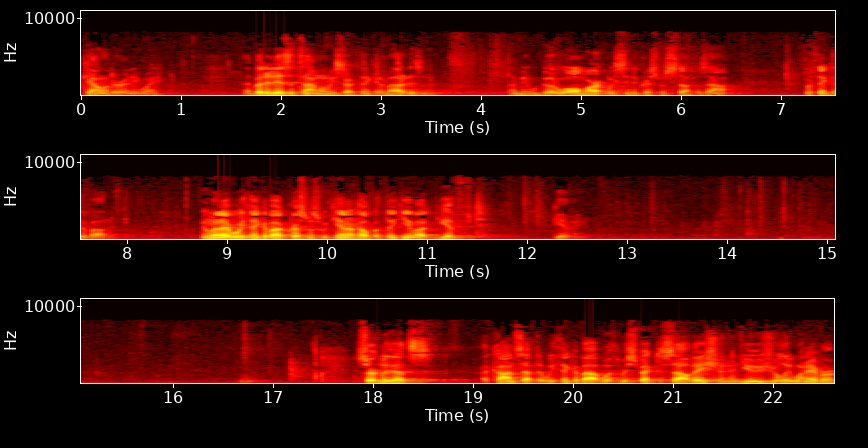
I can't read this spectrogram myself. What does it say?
calendar anyway. But it is a time when we start thinking about it, isn't it? I mean, we go to Walmart and we see the Christmas stuff is out. We're thinking about it. And whenever we think about Christmas, we cannot help but thinking about gift giving. Certainly that's a concept that we think about with respect to salvation. And usually whenever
